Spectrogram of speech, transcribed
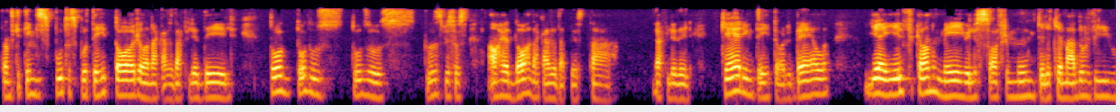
Tanto que tem disputas por território lá na casa da filha dele. Todo, todos, todos os, todas as pessoas ao redor da casa da, da, da filha dele querem o território dela. E aí ele fica lá no meio, ele sofre muito, ele é queimado vivo.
